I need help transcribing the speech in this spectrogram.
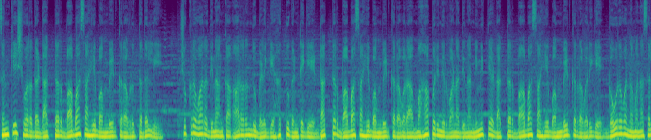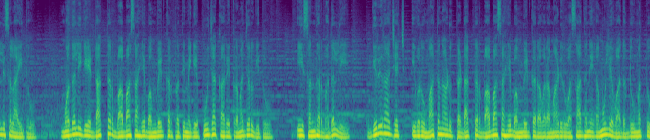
ಸಂಕೇಶ್ವರದ ಡಾಕ್ಟರ್ ಬಾಬಾ ಸಾಹೇಬ್ ಅಂಬೇಡ್ಕರ್ ವೃತ್ತದಲ್ಲಿ ಶುಕ್ರವಾರ ದಿನಾಂಕ ಆರರಂದು ಬೆಳಗ್ಗೆ ಹತ್ತು ಗಂಟೆಗೆ ಡಾಕ್ಟರ್ ಬಾಬಾ ಸಾಹೇಬ್ ಅಂಬೇಡ್ಕರ್ ಅವರ ಮಹಾಪರಿನಿರ್ವಾಣ ದಿನ ನಿಮಿತ್ತ ಡಾಕ್ಟರ್ ಬಾಬಾ ಸಾಹೇಬ್ ಅಂಬೇಡ್ಕರ್ ಅವರಿಗೆ ಗೌರವ ನಮನ ಸಲ್ಲಿಸಲಾಯಿತು. ಮೊದಲಿಗೆ ಡಾಕ್ಟರ್ ಬಾಬಾ ಸಾಹೇಬ್ ಅಂಬೇಡ್ಕರ್ ಪ್ರತಿಮೆಗೆ ಪೂಜಾ ಕಾರ್ಯಕ್ರಮ ಜರುಗಿತು. ಈ ಸಂದರ್ಭದಲ್ಲಿ ಗಿರಿರಾಜ್ ಎಚ್ ಇವರು ಮಾತನಾಡುತ್ತಾ ಡಾಕ್ಟರ್ ಬಾಬಾ ಸಾಹೇಬ್ ಅಂಬೇಡ್ಕರ್ ಅವರ ಮಾಡಿರುವ ಸಾಧನೆ ಅಮೂಲ್ಯವಾದದ್ದು ಮತ್ತು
